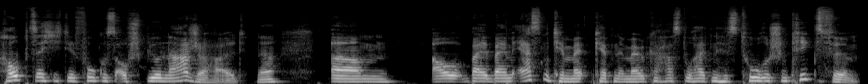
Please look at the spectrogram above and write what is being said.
hauptsächlich den Fokus auf Spionage halt, ne? Ähm, auch bei, beim ersten Captain America hast du halt einen historischen Kriegsfilm.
